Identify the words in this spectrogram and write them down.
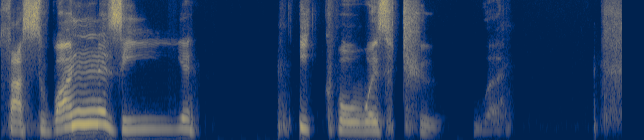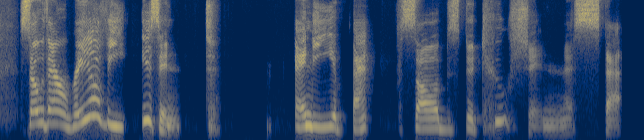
plus 1z equals 2. So there really isn't any back substitution step.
